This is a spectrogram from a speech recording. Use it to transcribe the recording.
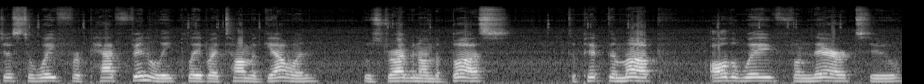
just to wait for Pat Finley, played by Tom McGowan, who's driving on the bus, to pick them up all the way from there to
